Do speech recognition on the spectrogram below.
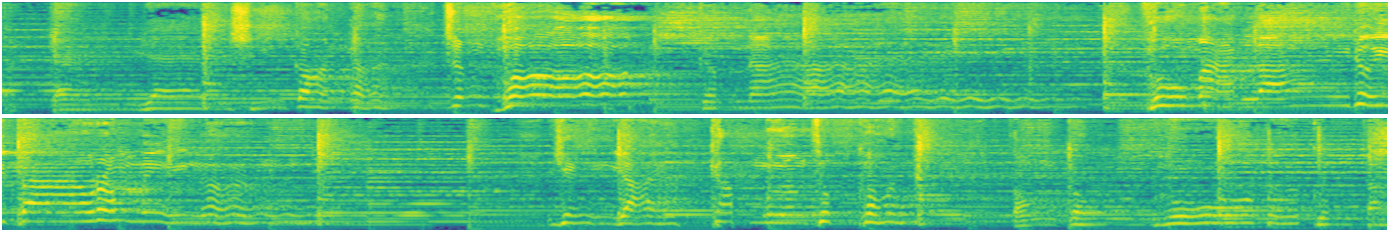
กัดแกงแย่งชิงก้อนเงินจนพบกับนาย ผู้มากลายด้วยบารมีเงิน ยิ่งใหญ่ขับเมืองทุกคน ต้องกงหัวเพื่อกุมตา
